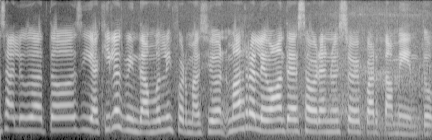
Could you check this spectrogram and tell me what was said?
Un saludo a todos y aquí les brindamos la información más relevante hasta ahora en nuestro departamento.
